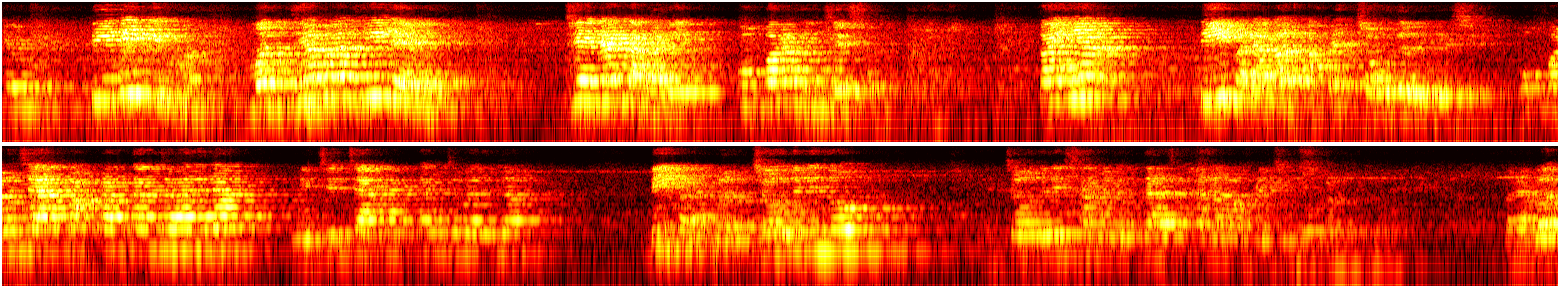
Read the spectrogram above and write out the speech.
કે d ની કિંમત મધ્યમાંથી લેવી જેના કારણે ઉપર નીચે સરખું. તો અહીંયા d બરાબર આપણે 14 લઈએ છીએ ઉપર ચાર પ્રાપ્તાંક જવા દીધા નીચે ચાર પ્રાપ્તાંક જવા દીધા d બરાબર 14 લીધો 14 ની સામે બધા જ ખાનામાં આપણે ચિહ્નો કરી દીધો બરાબર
